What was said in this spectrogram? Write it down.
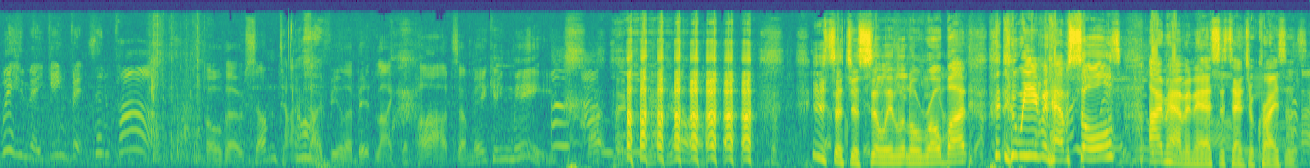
We're making bits and parts. Although sometimes I feel a bit like the parts are making me. Oh, um, that makes me laugh. You're such a silly little robot. Do we even have souls? I'm having an existential crisis.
